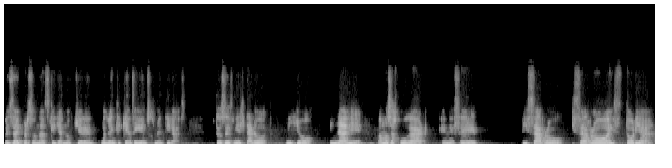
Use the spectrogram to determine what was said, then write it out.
Pues hay personas que ya no quieren, más bien que quieren seguir en sus mentiras. Entonces ni el tarot, ni yo, ni nadie vamos a jugar en ese bizarro, bizarro historia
